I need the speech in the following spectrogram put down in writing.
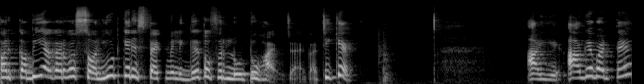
पर कभी अगर वो सॉल्यूट के रिस्पेक्ट में लिख दे तो फिर लो टू हाई हो जाएगा, ठीक है? आइए, आगे बढ़ते हैं।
